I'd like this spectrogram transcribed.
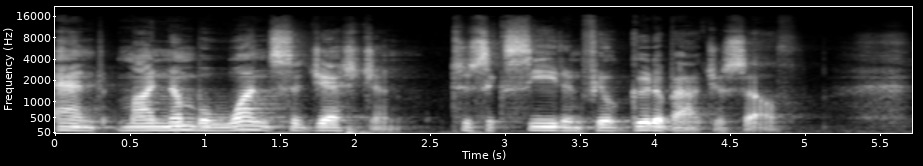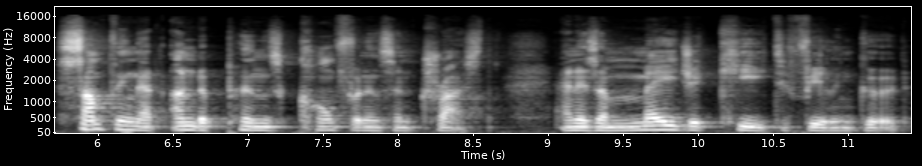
and my number one suggestion to succeed and feel good about yourself, something that underpins confidence and trust and is a major key to feeling good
